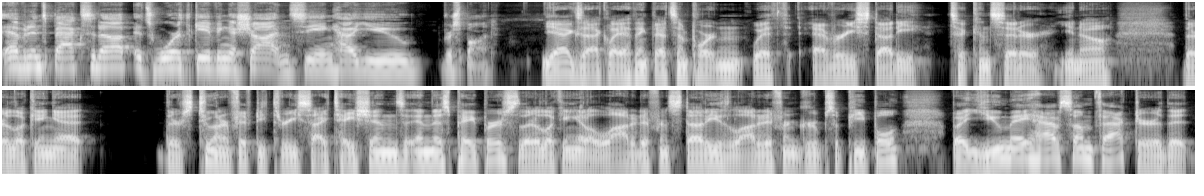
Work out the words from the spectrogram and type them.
Evidence backs it up. It's worth giving a shot and seeing how you respond. Yeah, exactly. I think that's important with every study to consider, you know. They're looking at there's 253 citations in this paper, so they're looking at a lot of different studies, a lot of different groups of people, but you may have some factor that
